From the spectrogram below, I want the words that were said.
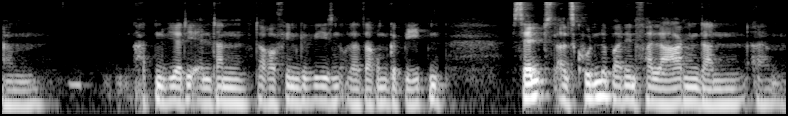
Ähm, hatten wir die Eltern darauf hingewiesen oder darum gebeten, selbst als Kunde bei den Verlagen dann, ähm,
